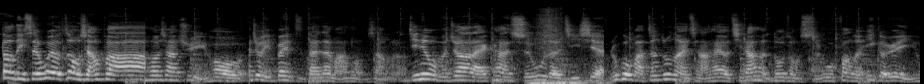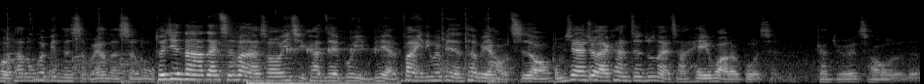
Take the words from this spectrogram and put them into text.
到底谁会有这种想法啊？喝下去以后就一辈子待在马桶上了。今天我们就要来看食物的极限。如果把珍珠奶茶还有其他很多种食物放了一个月以后，它们会变成什么样的生物？推荐大家在吃饭的时候一起看这部影片，饭一定会变得特别好吃哦。我们现在就来看珍珠奶茶黑化的过程，感觉会超恶的，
